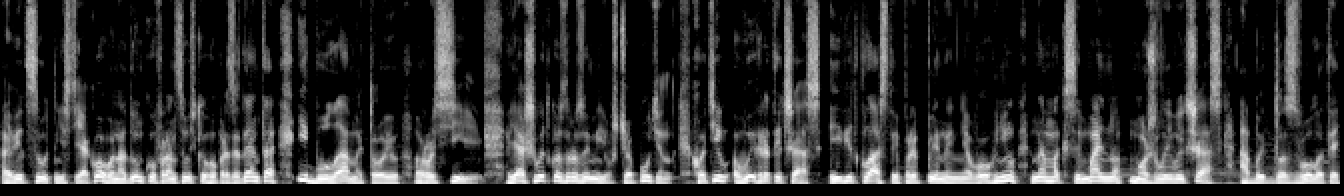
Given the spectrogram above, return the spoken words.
а відсутність якого, на думку французького президента, і була метою Росії. Я швидко зрозумів, що Путін хотів виграти час і відкласти припинення вогню на максимально можливий час, аби дозволити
